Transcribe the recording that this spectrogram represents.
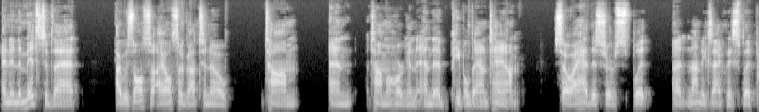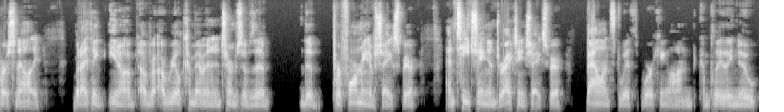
And in the midst of that, I was also, I also got to know Tom and Tom O'Horgan and the people downtown. So I had this sort of split, uh, not exactly split personality, but I think, you know, a, a, a real commitment in terms of the, the performing of Shakespeare and teaching and directing Shakespeare balanced with working on completely new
